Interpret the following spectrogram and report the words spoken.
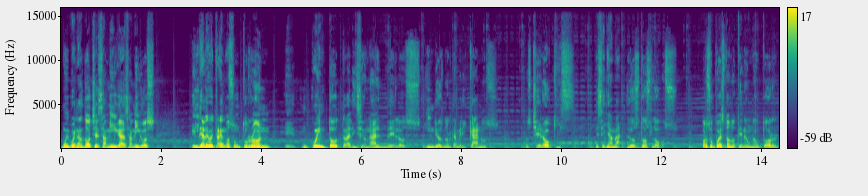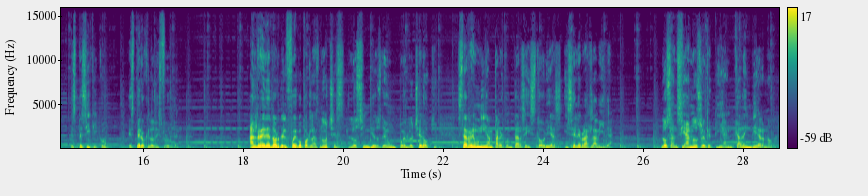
Muy buenas noches, amigas, amigos. El día de hoy traemos un turrón, eh, un cuento tradicional de los indios norteamericanos, los cherokees, que se llama Los dos lobos. Por supuesto, no tiene un autor específico. Espero que lo disfruten. Alrededor del fuego por las noches, los indios de un pueblo cherokee se reunían para contarse historias y celebrar la vida. Los ancianos repetían cada invierno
